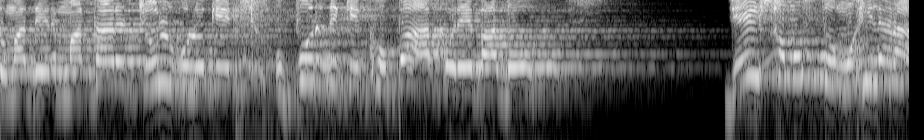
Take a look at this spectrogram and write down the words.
তোমাদের মাথার চুলগুলোকে উপর দিকে খোপা করে বাঁধো, যেই সমস্ত মহিলারা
